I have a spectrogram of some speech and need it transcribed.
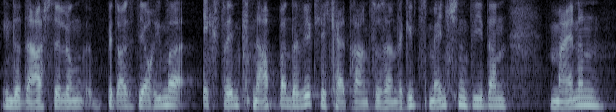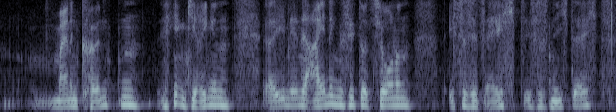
in der Darstellung, bedeutet ja auch immer extrem knapp an der Wirklichkeit dran zu sein. Da gibt es Menschen, die dann meinen, meinen könnten, in geringen, äh, in, in einigen Situationen, ist es jetzt echt, ist es nicht echt?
